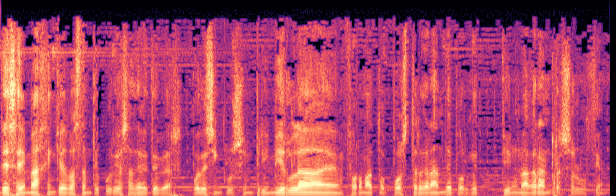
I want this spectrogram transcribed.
esa imagen que es bastante curiosa de, de ver. Puedes incluso imprimirla en formato póster grande porque tiene una gran resolución.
